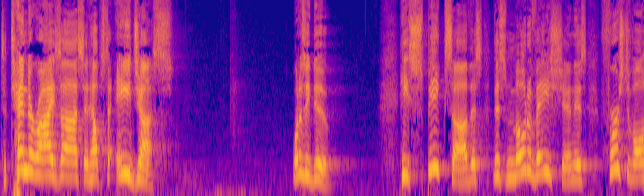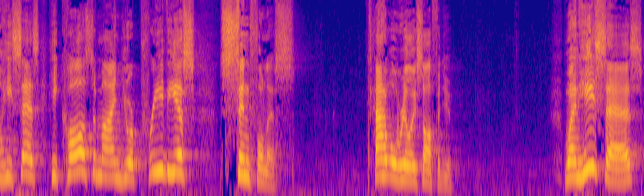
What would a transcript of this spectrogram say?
to tenderize us, it helps to age us. What does he do? he speaks of, this, this motivation is, first of all, he says, he calls to mind your previous sinfulness. That will really soften you. When he says,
